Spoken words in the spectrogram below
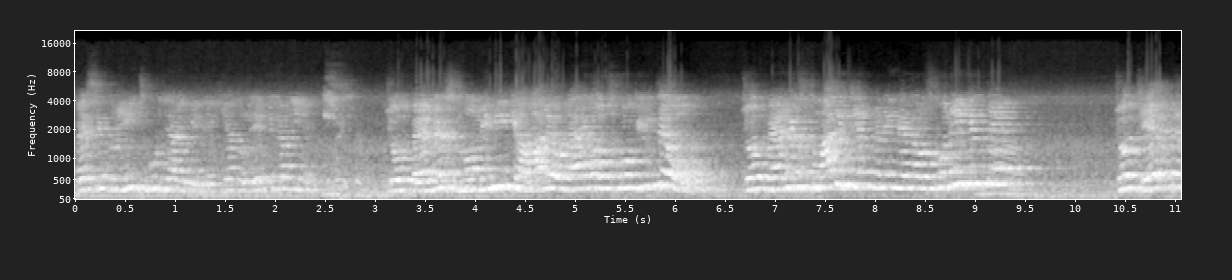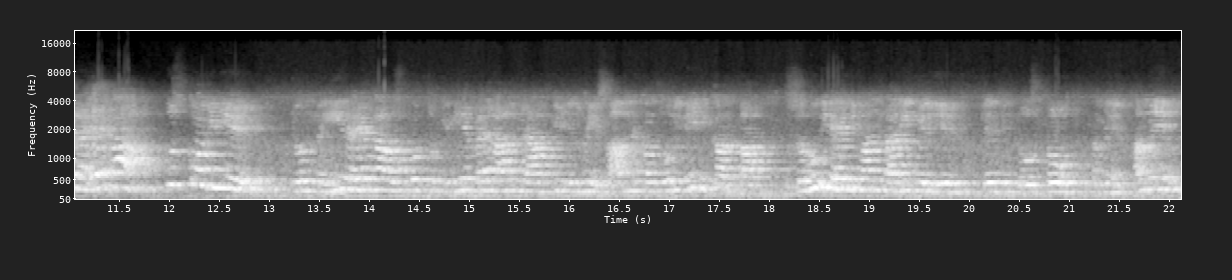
پیسے تو نہیں چھوٹ جائیں گے، نیکیاں تو لے کے جانی ہے جو بیلنس نومینی کے حوالے ہو جائے گا، اس کو گنتے ہو۔ جو بیلنس تمہاری جیب میں نہیں لے گا اس کو نہیں گنتے جو جیب میں رہے گا اس کو گنیے جو نہیں رہے گا اس کو تو گنیے بہرحال میں آپ کی علم حساب میں کمزوری نہیں نکالتا۔ ضروری ہے ایمانداری کے لیے۔ لیکن دوستو، ہمیں ہمیں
